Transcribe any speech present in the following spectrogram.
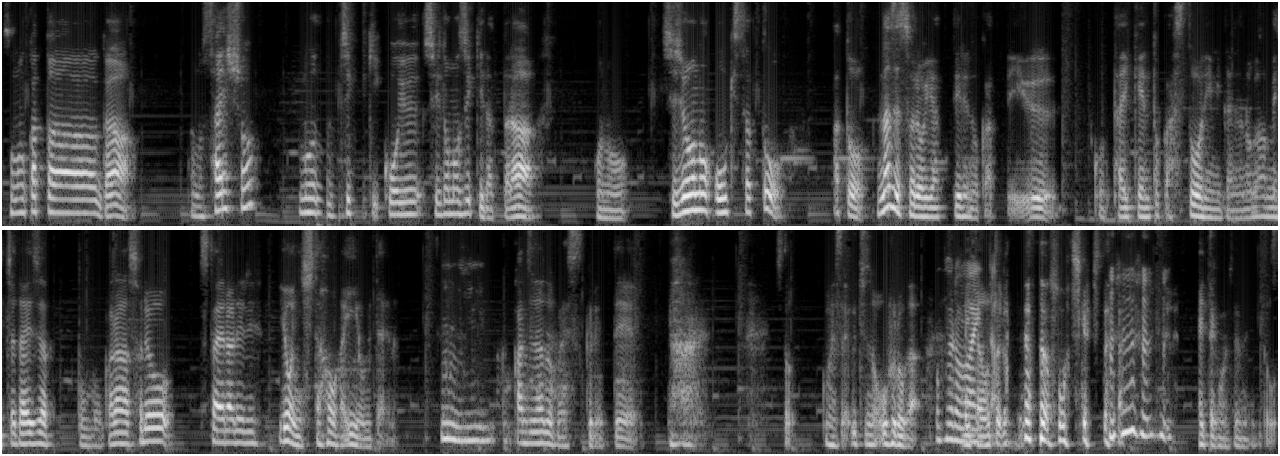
その方が、あの最初の時期、こういう指導の時期だったら、この市場の大きさと、あと、なぜそれをやっているのかっていう、こう体験とかストーリーみたいなのがめっちゃ大事だと思うから、それを伝えられるようにした方がいいよみたいな感じでアドバイスくれて、ちょっとごめんなさい、うちのお風呂が、お風呂がもしかしたら入ったかもしれないけど、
